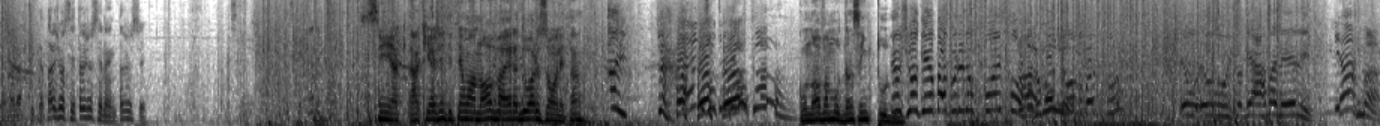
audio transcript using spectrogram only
E agora fica. Atrás de você, atrás de você, Nani. Atrás de você. É. Sim, aqui a gente tem uma nova era do Warzone, tá? Com nova mudança em tudo. Eu joguei o bagulho e não foi, porra. Não matou, não matou. Eu, eu joguei a arma nele. Que arma!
